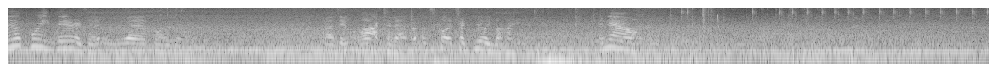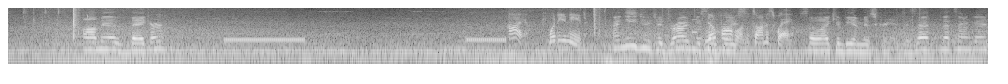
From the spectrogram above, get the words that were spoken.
that point there, it's at that point there. Uh, they lock to that, but let's. It's like really behind it. And now, Ahmed Baker. Hi, what do you need? I need you to drive me someplace. No problem, it's on its way. so I can be a miscreant. Does that that sound good?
